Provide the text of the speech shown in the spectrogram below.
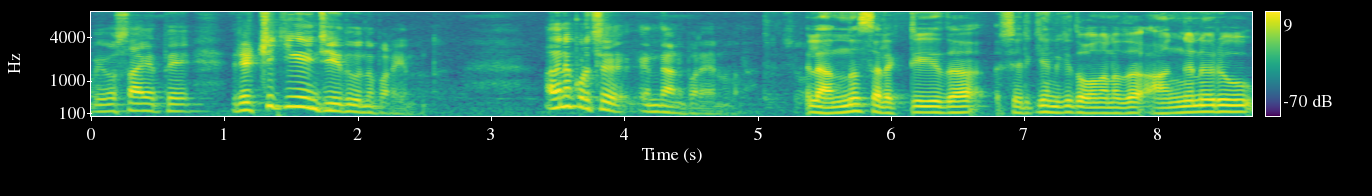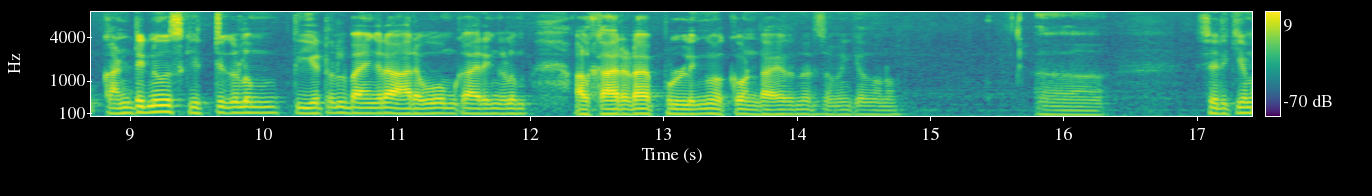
വ്യവസായത്തെ രക്ഷിക്കുകയും ചെയ്തു എന്ന് പറയുന്നുണ്ട്. അതിനെക്കുറിച്ച് എന്താണ് പറയാനുള്ളത്? അല്ല അന്ന് സെലക്ട് ചെയ്ത ശരിക്കും എനിക്ക് തോന്നണത് അങ്ങനെ ഒരു കണ്ടിന്യൂസ് ഹിറ്റുകളും തിയേറ്ററിൽ ഭയങ്കര ആരവവും കാര്യങ്ങളും ആൾക്കാരുടെ പുള്ളിങ്ങും ഒക്കെ ഉണ്ടായിരുന്നൊരു സമയം തോന്നുന്നു. ശരിക്കും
